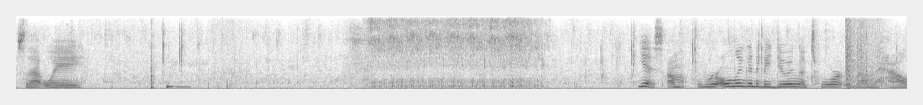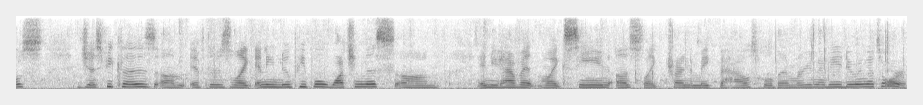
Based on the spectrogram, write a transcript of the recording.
So that way Yes, um, we're only going to be doing a tour around the house just because um, if there's like any new people watching this um, and you haven't like seen us like trying to make the house, well then we're going to be doing a tour.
